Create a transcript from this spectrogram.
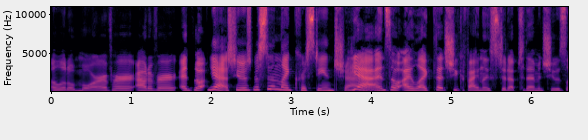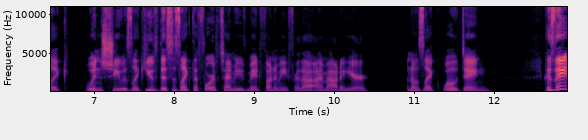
a little more of her out of her. And so Yeah, she was just in like Christine's shadow. Yeah, and so I liked that she finally stood up to them and she was like when she was like, You've this is like the fourth time you've made fun of me for that, I'm out of here. And I was like, Whoa, dang. Cause they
